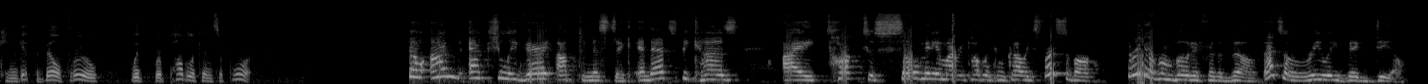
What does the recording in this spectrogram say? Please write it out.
can get the bill through with Republican support. I'm actually very optimistic, and that's because I talked to so many of my Republican colleagues. First of all, three of them voted for the bill. That's a really big deal.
